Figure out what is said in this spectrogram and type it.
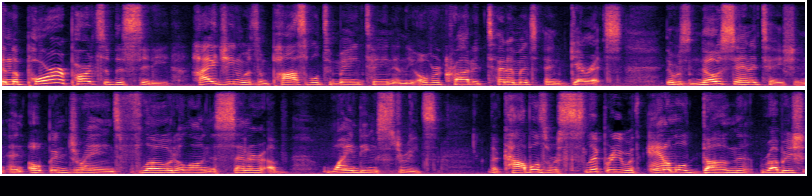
In the poorer parts of the city, hygiene was impossible to maintain in the overcrowded tenements and garrets. There was no sanitation, and open drains flowed along the center of winding streets. The cobbles were slippery with animal dung, rubbish,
